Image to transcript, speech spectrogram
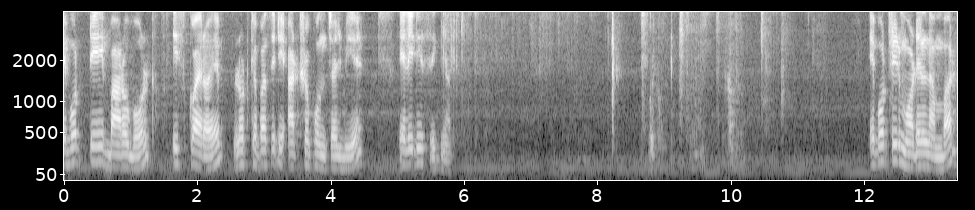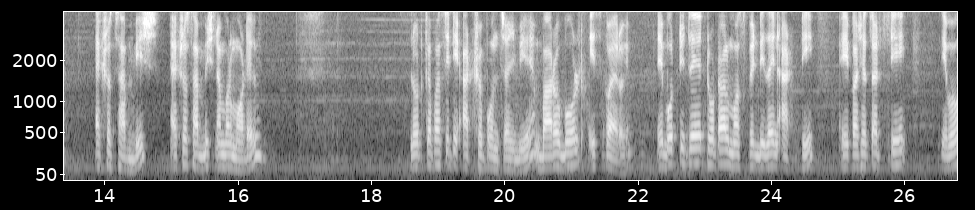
এই বোর্ডটি বারো volt, square wave load capacity আটশো পঞ্চাশ বিয়ে এলইডি সিগন্যাল এ বোর্ডটির মডেল নাম্বার একশো ছাব্বিশ একশো ছাব্বিশ নম্বর মডেল। লোড ক্যাপাসিটি আটশো পঞ্চাশ বিয়ে বারো বোল্ট স্কোয়ার ওয়েভ এই বোর্ডটিতে টোটাল মসপেট ডিজাইন আটটি, এই পাশে চারটি এবং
